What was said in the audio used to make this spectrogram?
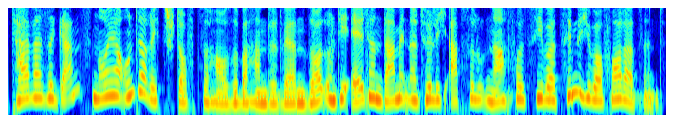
teilweise ganz neuer Unterrichtsstoff zu Hause behandelt werden soll und die Eltern damit natürlich absolut nachvollziehbar ziemlich überfordert sind.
